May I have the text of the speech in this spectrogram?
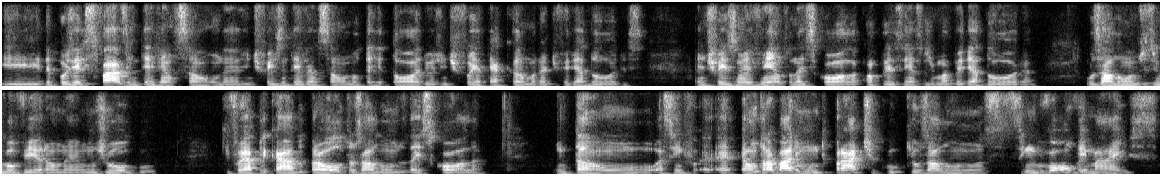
e depois eles fazem intervenção, né? A gente fez intervenção no território, a gente foi até a Câmara de Vereadores, A gente fez um evento na escola com a presença de uma vereadora. Os alunos desenvolveram né, um jogo que foi aplicado para outros alunos da escola. Então, assim, é, é, um trabalho muito prático que os alunos se envolvem mais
